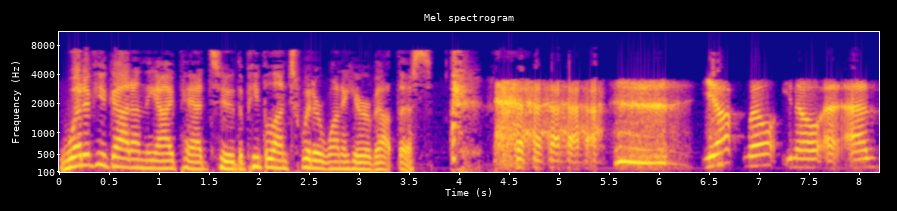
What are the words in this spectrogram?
what have you got on the iPad 2? The people on Twitter want to hear about this. yep. Well, you know, as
